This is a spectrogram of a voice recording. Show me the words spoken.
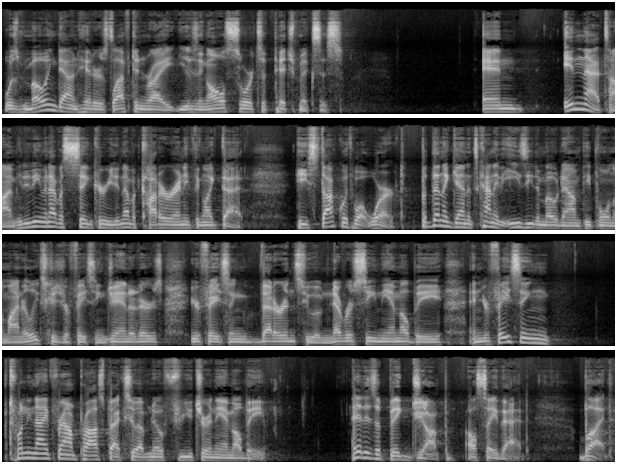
was mowing down hitters left and right using all sorts of pitch mixes. And in that time, he didn't even have a sinker, he didn't have a cutter or anything like that. He stuck with what worked. But then again, it's kind of easy to mow down people in the minor leagues because you're facing janitors, you're facing veterans who have never seen the MLB, and you're facing 29th round prospects who have no future in the MLB. It is a big jump, I'll say that. But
